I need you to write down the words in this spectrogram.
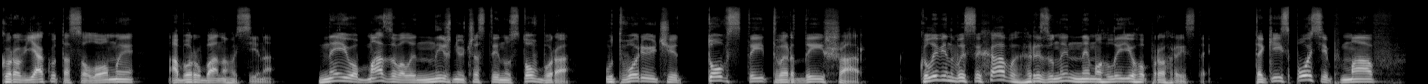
коров'яку та соломи або рубаного сіна. Нею обмазували нижню частину стовбура, утворюючи товстий твердий шар. Коли він висихав, гризуни не могли його прогризти. Такий спосіб мав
